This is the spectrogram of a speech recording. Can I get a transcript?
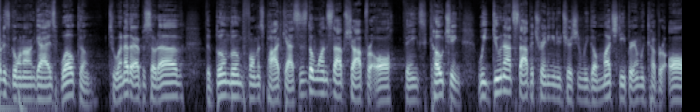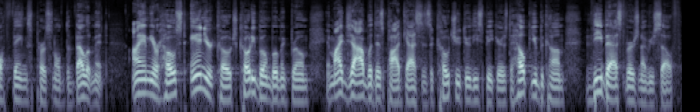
What is going on, guys? Welcome to another episode of the Boom Boom Performance Podcast. This is the one stop shop for all things coaching. We do not stop at training and nutrition, we go much deeper and we cover all things personal development. I am your host and your coach, Cody Boom Boom McBroom, and my job with this podcast is to coach you through these speakers to help you become the best version of yourself.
